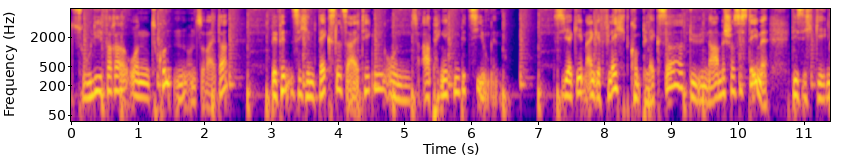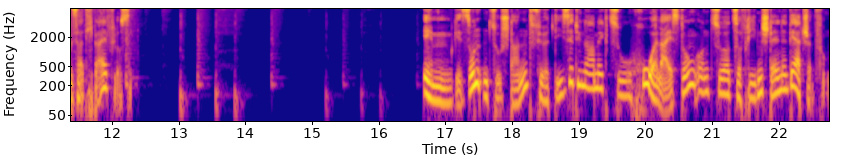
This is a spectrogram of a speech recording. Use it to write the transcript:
Zulieferer und Kunden und so weiter befinden sich in wechselseitigen und abhängigen Beziehungen. Sie ergeben ein Geflecht komplexer, dynamischer Systeme, die sich gegenseitig beeinflussen. Im gesunden Zustand führt diese Dynamik zu hoher Leistung und zur zufriedenstellenden Wertschöpfung.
